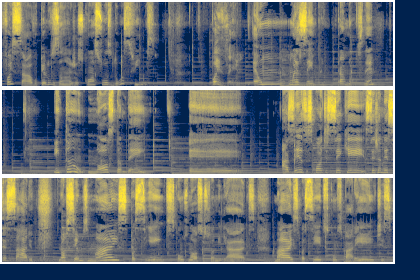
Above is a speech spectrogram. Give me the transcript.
foi salvo pelos anjos com as suas duas filhas. Pois é, é um, um exemplo para nós, né? Então, nós também é, às vezes pode ser que seja necessário nós sermos mais pacientes com os nossos familiares, mais pacientes com os parentes,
